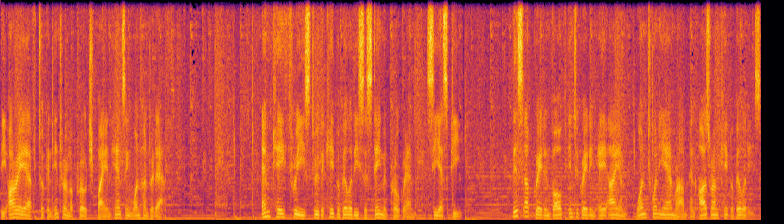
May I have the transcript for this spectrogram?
the RAF took an interim approach by enhancing 100F. Mk3s through the Capability Sustainment Program, CSP. This upgrade involved integrating AIM-120 AMRAAM and ASRAAM capabilities,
